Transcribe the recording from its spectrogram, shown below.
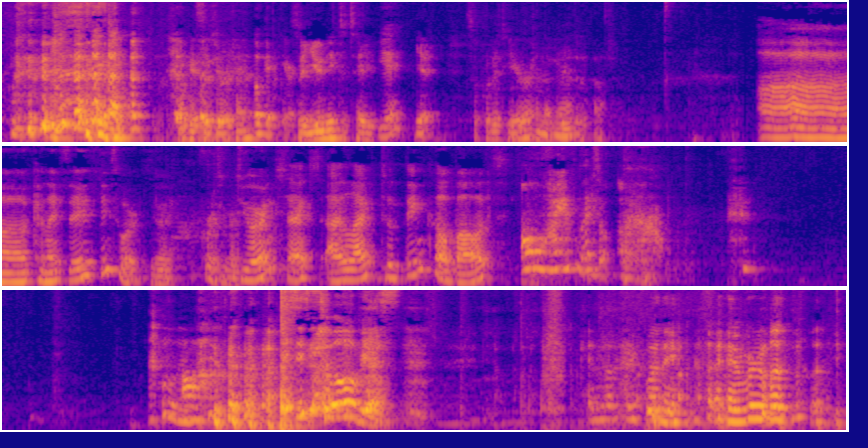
okay, so it's your turn. okay, here. So you need to take. Yeah? Yeah. So put it here and then Yeah. read it out. Uh, can I say these words? Yeah, of course you can. During sex, I like to think about. Oh, I have nice. Oh. this is too obvious. Cannot be funny. Everyone's funny.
